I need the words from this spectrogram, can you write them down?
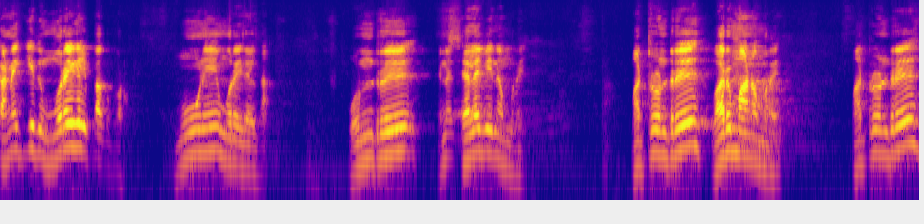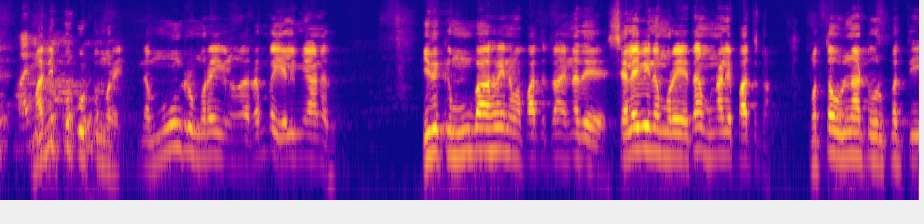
கணக்கீடு முறைகள் பார்க்க போகிறோம் மூணே முறைகள் தான். ஒன்று என்ன செலவின முறை. மற்றொன்று வருமான முறை. மற்றொன்று மதிப்பு கூட்டு முறை. இந்த மூன்று முறைகள் ரொம்ப எளிமையானது. இதுக்கு முன்பாகவே நம்ம பார்த்துட்டோம் என்னது? செலவின முறையை தான் முன்னாலே பார்த்துட்டோம். மொத்த உள்நாட்டு உற்பத்தி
